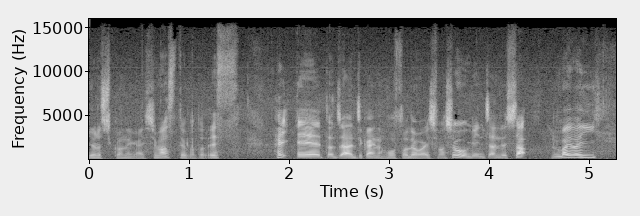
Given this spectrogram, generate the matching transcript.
よろしくお願いしますということです。はい、えーと、じゃあ次回の放送でお会いしましょう。銀ちゃんでした。バイバイ。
